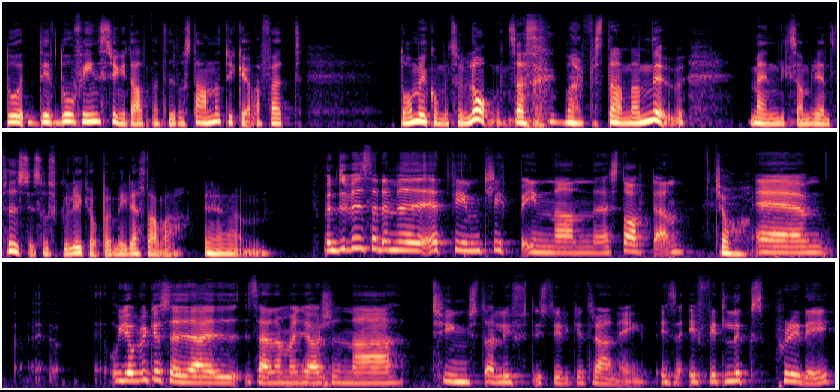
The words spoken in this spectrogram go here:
Då, det, då finns det ju inget alternativ att stanna tycker jag. För att då har man ju kommit så långt. Så att, varför stanna nu? Men liksom rent fysiskt så skulle ju kroppen vilja stanna. Ehm, Men du visade mig ett filmklipp innan starten. ja, Ehm, och jag brukar säga i, så här, när man gör sina tyngsta lyft i styrketräning. If it looks pretty,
